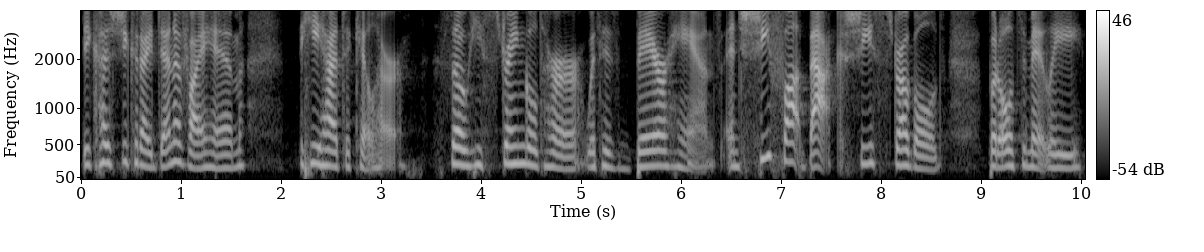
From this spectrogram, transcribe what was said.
because she could identify him, he had to kill her. So he strangled her with his bare hands, and she fought back. She struggled, but ultimately,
